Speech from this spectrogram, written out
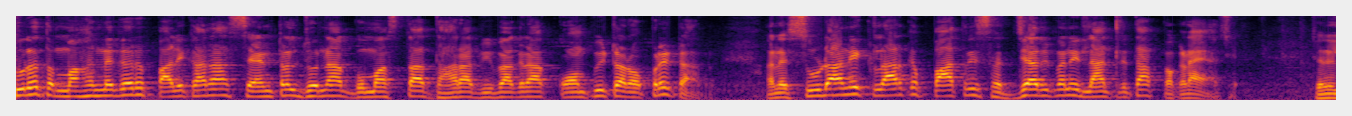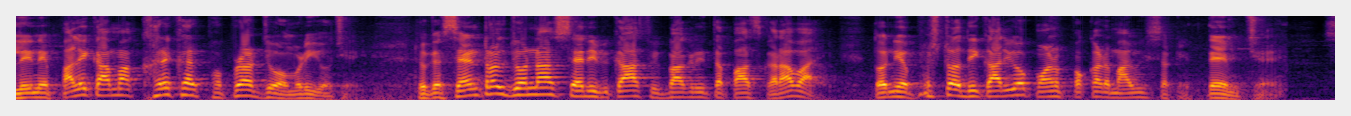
સુરત મહાનગરપાલિકાના સેન્ટ્રલ ઝોનના ગુમાસ્તા ધારા વિભાગના કોમ્પ્યુટર ઓપરેટર અને સુડાની ક્લાર્ક પાંત્રીસ હજાર રૂપિયાની લાંચ લેતા પકડાયા છે, જેને લઈને પાલિકામાં ખરેખર ફફડાટ જોવા મળ્યો છે. જોકે સેન્ટ્રલ ઝોનના શહેરી વિકાસ વિભાગની તપાસ કરાવાય તો અન્ય ભ્રષ્ટ અધિકારીઓ પણ પકડમાં આવી શકે તેમ છે.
